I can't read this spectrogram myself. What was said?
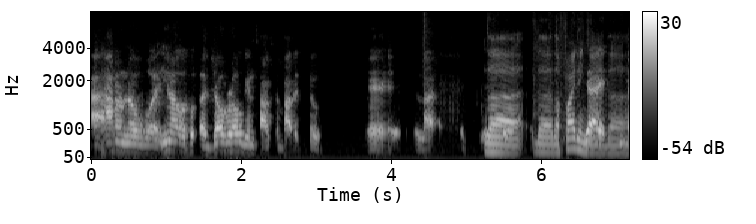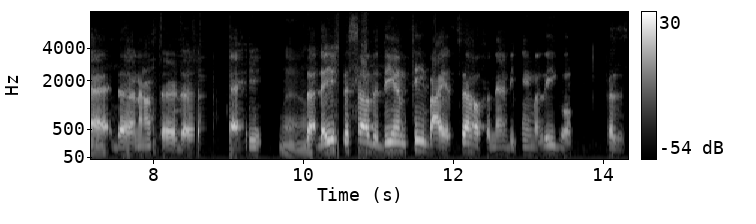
I, I don't know what you know. Uh, Joe Rogan talks about it too. Yeah, like, the the the fighting yeah, guy. The yeah, the announcer, the yeah, he well, the, they used to sell the DMT by itself, and then it became illegal because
